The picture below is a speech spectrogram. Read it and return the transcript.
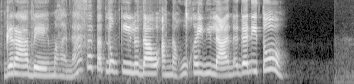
Grabe, mga nasa tatlong kilo daw ang nahukay nila na ganito.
